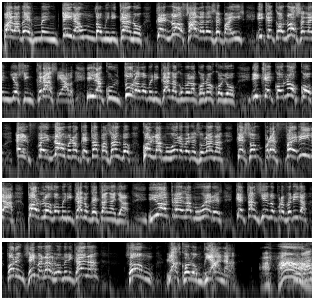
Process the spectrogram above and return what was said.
para desmentir a un dominicano que no sale de ese país y que conoce la idiosincrasia y la cultura dominicana como la conozco yo y que conozco el fenómeno que está pasando con las mujeres venezolanas que son preferidas por los dominicanos que están allá. Y otra de las mujeres que están siendo preferidas por encima de las dominicanas son las colombianas. Ajá. Y va a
